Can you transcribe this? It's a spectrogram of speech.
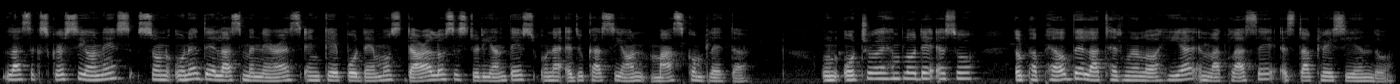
Las excursiones son una de las maneras en que podemos dar a los estudiantes una educación más completa. Un otro ejemplo de eso, el papel de la tecnología en la clase está creciendo.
